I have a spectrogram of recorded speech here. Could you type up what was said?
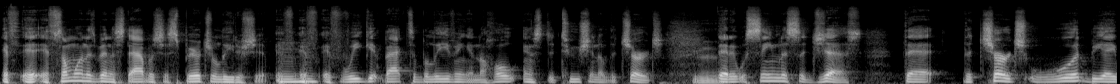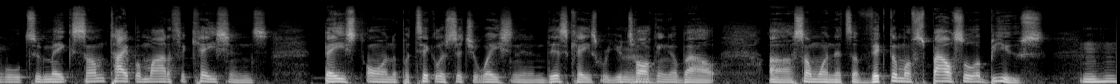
if if someone has been established as spiritual leadership, if mm-hmm. if if we get back to believing in the whole institution of the church, that it would seem to suggest that the church would be able to make some type of modifications based on a particular situation. And in this case, where you're hmm. talking about uh, someone that's a victim of spousal abuse, mm-hmm.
